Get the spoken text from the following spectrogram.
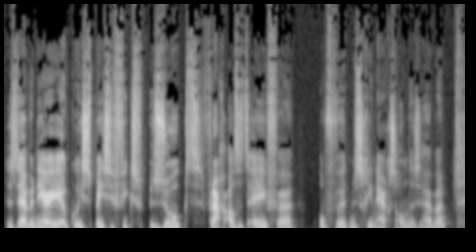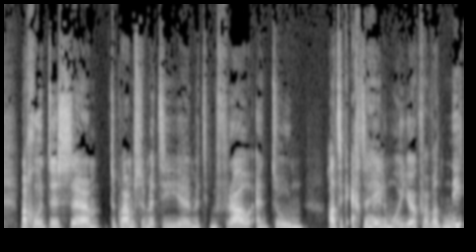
Dus wanneer je ook iets specifieks zoekt, vraag altijd even of we het misschien ergens anders hebben. Maar goed, dus um, toen kwam ze met die, uh, met die mevrouw. En toen had ik echt een hele mooie jurk van. Wat niet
